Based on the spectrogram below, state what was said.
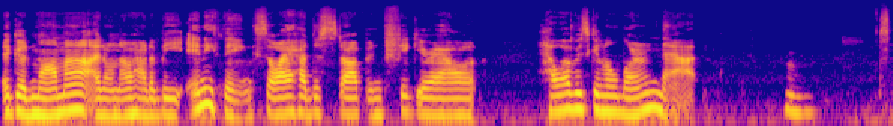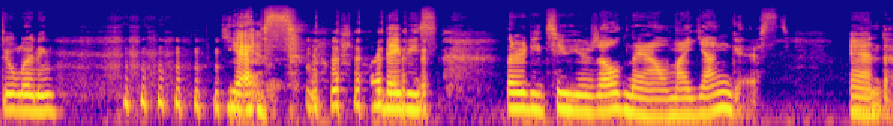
a good mama. I don't know how to be anything. So i had to stop and figure out how i was going to learn that Mm. Still learning. yes my baby's 32 years old now my youngest and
